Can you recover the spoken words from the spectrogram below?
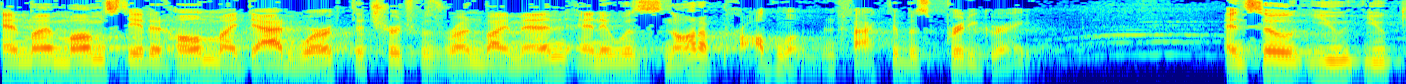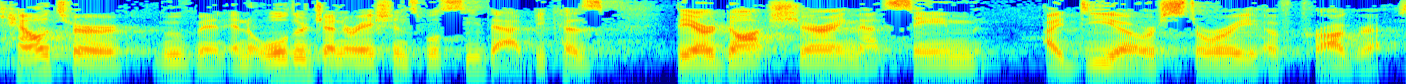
And my mom stayed at home, my dad worked, the church was run by men, and it was not a problem. In fact, it was pretty great. And so you, you counter movement, and older generations will see that because they are not sharing that same idea or story of progress.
